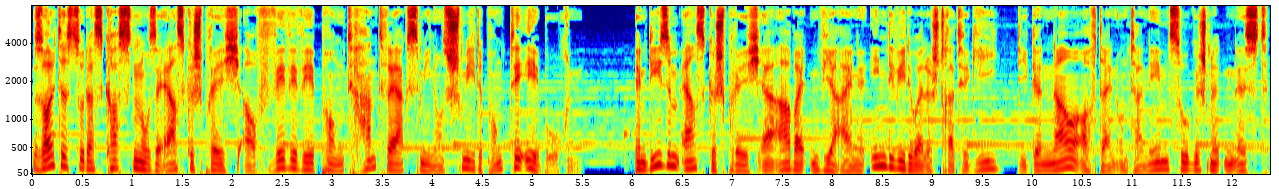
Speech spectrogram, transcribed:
solltest du das kostenlose Erstgespräch auf www.handwerks-schmiede.de buchen. In diesem Erstgespräch erarbeiten wir eine individuelle Strategie, die genau auf dein Unternehmen zugeschnitten ist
